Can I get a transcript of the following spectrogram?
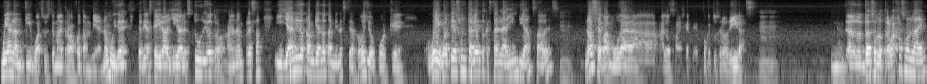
muy a la antigua su sistema de trabajo también, ¿no? Muy de, te tienes que ir allí al estudio, trabajar en la empresa, y ya han ido cambiando también este rollo, porque, güey, igual tienes un talento que está en la India, ¿sabes? No se va a mudar a, Los Ángeles porque tú se lo digas. Entonces, lo trabajas online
